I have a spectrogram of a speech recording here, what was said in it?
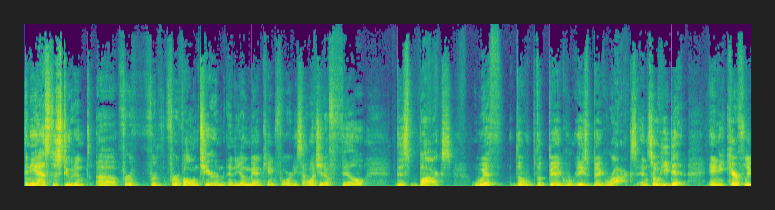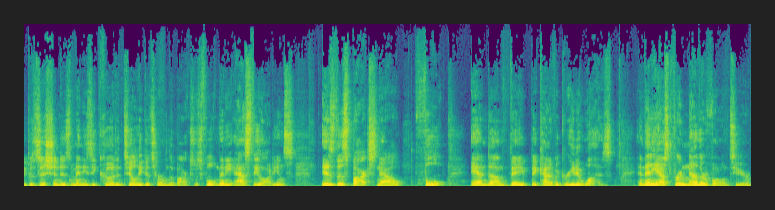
and he asked the student uh, for, for, for a volunteer. And, and the young man came forward and he said, I want you to fill this box with the the big these big rocks and so he did and he carefully positioned as many as he could until he determined the box was full and then he asked the audience is this box now full and um, they they kind of agreed it was and then he asked for another volunteer,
